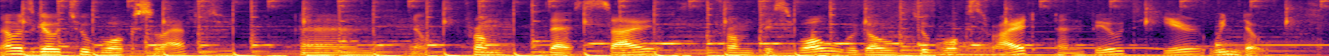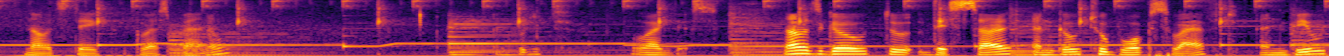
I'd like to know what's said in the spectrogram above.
Now let's go two blocks left, and no, from that side, from this wall we go two blocks right and build here window. Now let's take glass panel and put it like this. Now let's go to this side and go two blocks left and build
